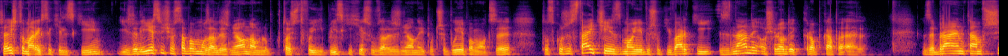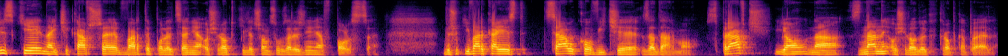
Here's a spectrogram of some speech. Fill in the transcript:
Cześć, to Marek Sekielski. Jeżeli jesteś osobą uzależnioną lub ktoś z Twoich bliskich jest uzależniony i potrzebuje pomocy, to skorzystajcie z mojej wyszukiwarki znanyośrodek.pl. Zebrałem tam wszystkie najciekawsze, warte polecenia ośrodki leczące uzależnienia w Polsce. Wyszukiwarka jest całkowicie za darmo. Sprawdź ją na znanyośrodek.pl.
